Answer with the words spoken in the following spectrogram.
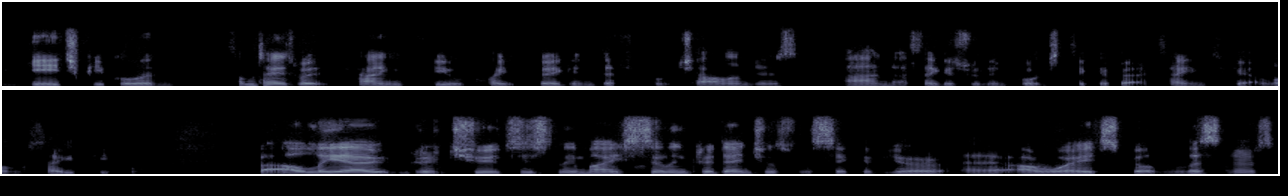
engage people And sometimes what can feel quite big and difficult challenges. And I think it's really important to take a bit of time to get alongside people. But I'll lay out gratuitously my sailing credentials for the sake of your uh, RYA Scotland listeners.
